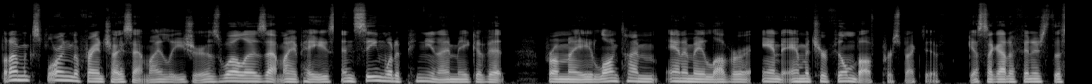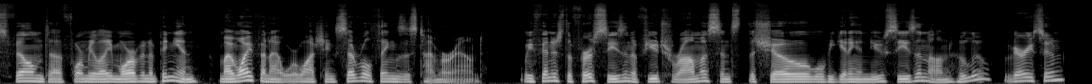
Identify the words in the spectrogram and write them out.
but I'm exploring the franchise at my leisure as well as at my pace and seeing what opinion I make of it from a longtime anime lover and amateur film buff perspective. Guess I gotta finish this film to formulate more of an opinion. My wife and I were watching several things this time around. We finished the first season of Futurama since the show will be getting a new season on Hulu very soon.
